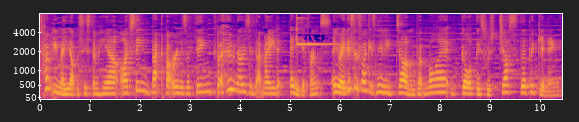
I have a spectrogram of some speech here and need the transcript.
Totally made up the system here. I've seen back buttering as a thing, but who knows if that made any difference. Anyway, this looks like it's nearly done, but my God, this was just the beginning.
